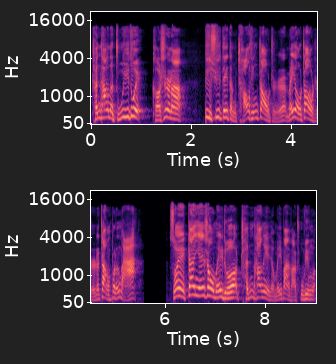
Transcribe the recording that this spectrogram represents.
陈汤的主意对，可是呢，必须得等朝廷诏旨，没有诏旨的仗不能打。所以甘延寿没辙，陈汤也就没办法出兵了。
